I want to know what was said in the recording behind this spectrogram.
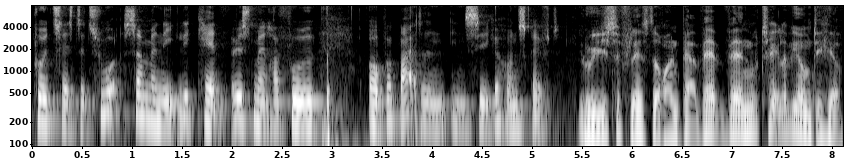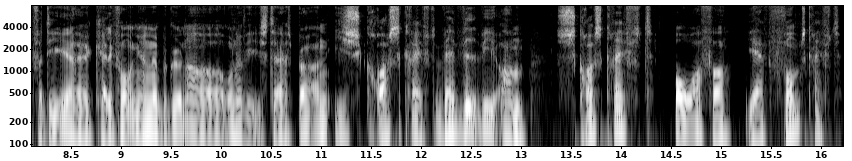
på et tastatur, som man egentlig kan, hvis man har fået oparbejdet en, en sikker håndskrift. Louise Flensted Rønberg, hvad, hvad, nu taler vi om det her, fordi uh, kalifornierne begynder at undervise deres børn i skråskrift. Hvad ved vi om skråskrift over for ja, formskrift?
